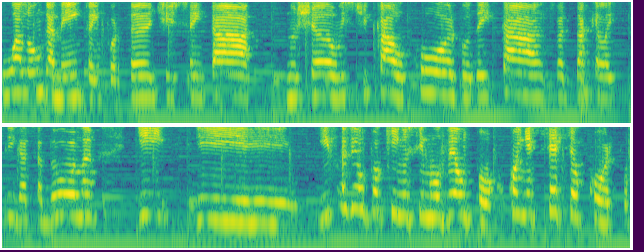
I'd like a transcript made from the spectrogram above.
o alongamento é importante, sentar no chão, esticar o corpo, deitar, dar aquela espreguiçadona e, e, e fazer um pouquinho, se mover um pouco, conhecer seu corpo.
